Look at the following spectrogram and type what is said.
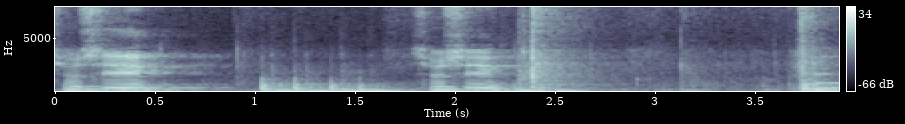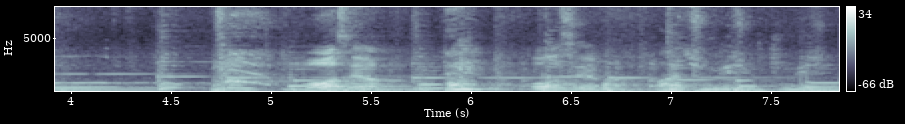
시호 씨, 시호 씨, 뭐 하세요? 에? 뭐 하세요? 아 준비 중 준비 중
